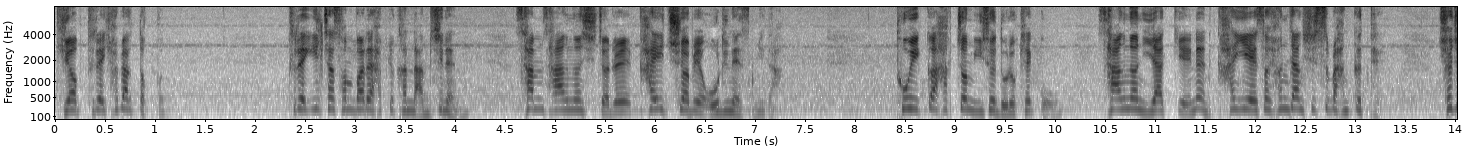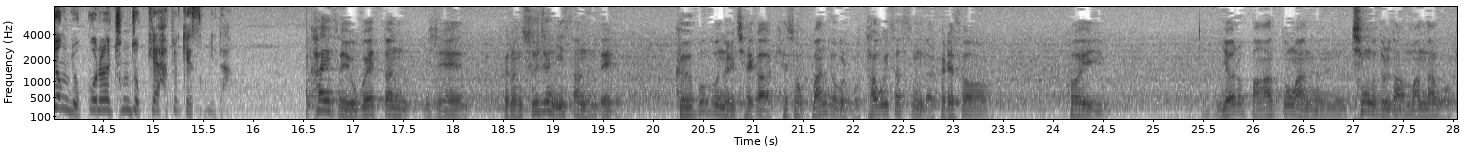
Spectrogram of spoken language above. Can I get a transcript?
기업 트랙 협약 덕분. 트랙 1차 선발에 합격한 남 씨는 3, 4학년 시절을 카이 취업에 올인했습니다. 토익과 학점 이수에 노력했고 4학년 2학기에는 카이에서 현장 실습을 한 끝에 최종 요건을 충족해 합격했습니다. 카이에서 요구했던 이제 그런 수준이 있었는데 그 부분을 제가 계속 만족을 못 하고 있었습니다. 그래서 거의 여름 방학 동안은 친구들도 안 만나고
